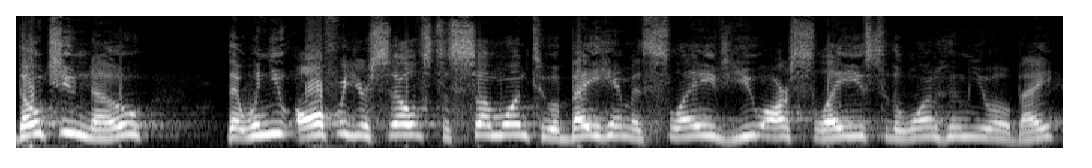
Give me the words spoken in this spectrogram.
Don't you know that when you offer yourselves to someone to obey him as slaves, you are slaves to the one whom you obey?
